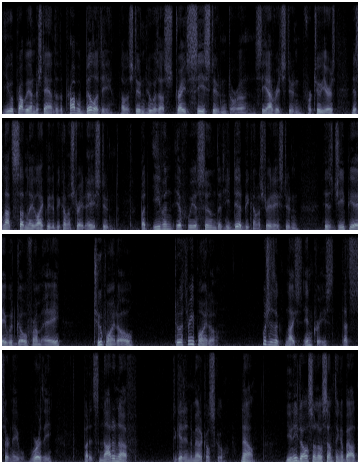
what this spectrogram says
you would probably understand that the probability of a student who was a straight C student or a C average student for two years is not suddenly likely to become a straight A student. But even if we assume that he did become a straight A student, his GPA would go from a 2.0 to a 3.0, which is a nice increase. That's certainly worthy, but it's not enough to get into medical school. Now, You need to also know something about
